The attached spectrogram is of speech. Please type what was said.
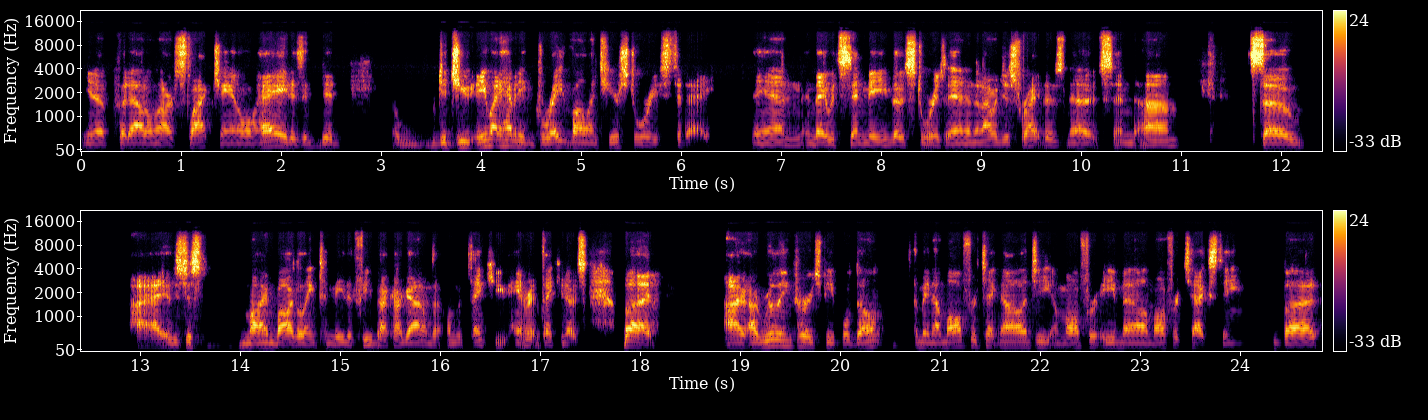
you know put out on our Slack channel, "Hey, does it did did you anybody have any great volunteer stories today?" and and they would send me those stories in, and then I would just write those notes. And um, so I, it was just mind-boggling to me the feedback I got on the on the thank you handwritten thank you notes. But I, I really encourage people don't. I mean, I'm all for technology. I'm all for email. I'm all for texting. But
